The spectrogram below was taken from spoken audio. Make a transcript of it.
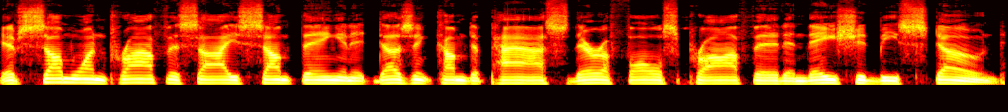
if someone prophesies something and it doesn't come to pass, they're a false prophet and they should be stoned.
